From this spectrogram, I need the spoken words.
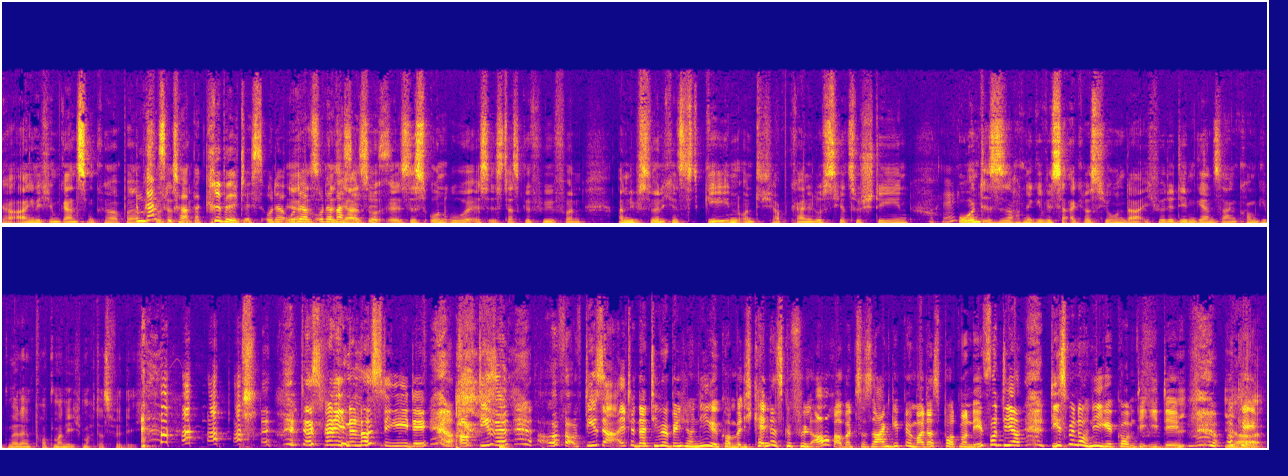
Ja, eigentlich im ganzen Körper. Im So ganzen das- Körper. Kribbelt es oder, Ja, oder, das- oder das- was ja, ist so, es? Es ist Unruhe, es ist das Gefühl von, am liebsten würde ich jetzt gehen und ich habe keine Lust hier zu stehen. Okay. Und es ist auch eine gewisse Aggression da. Ich würde dem gern sagen, komm, gib mir dein Portemonnaie, ich mache das für dich. Ich eine lustige Idee. Auf diese, auf, auf diese Alternative bin ich noch nie gekommen. weil Ich kenne das Gefühl auch, aber zu sagen, gib mir mal das Portemonnaie von dir, die ist mir noch nie gekommen, die Idee. Okay. Ja,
